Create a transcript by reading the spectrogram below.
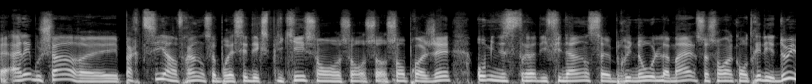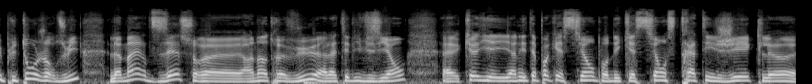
Alain Bouchard est parti en France pour essayer d'expliquer son, son, son, son, projet au ministre des Finances, Bruno Le Maire. Se sont rencontrés les deux plus tôt aujourd'hui, le maire disait sur euh, en entrevue à la télévision euh, qu'il en était pas question pour des questions stratégiques euh,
